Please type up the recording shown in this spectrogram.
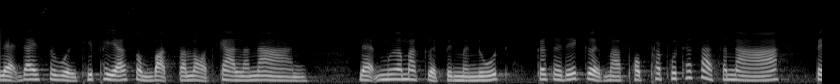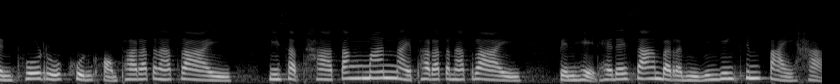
และได้เสวยทิพยสมบัติตลอดกาลนาน และเมื่อมาเกิดเป็นมนุษย์ ก็จะได้เกิดมาพบพระพุทธศาสนา เป็นผู้รู้คุณของพระรัตนตรัย มีศรัทธาตั้งมั่นในพระรัตนตรัย เป็นเหตุให้ได้สร้างบารมียิ่งยิ่งขึ้นไปค่ะ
